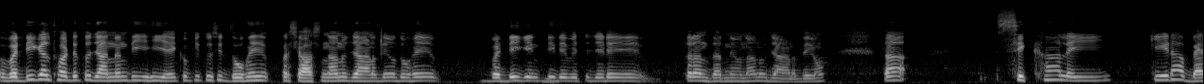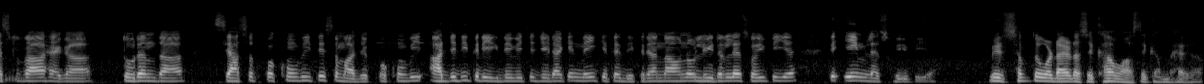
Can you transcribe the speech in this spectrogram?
ਵੱਡੀ ਗੱਲ ਤੁਹਾਡੇ ਤੋਂ ਜਾਣਨ ਦੀ ਇਹੀ ਹੈ ਕਿਉਂਕਿ ਤੁਸੀਂ ਦੋਹੇ ਪ੍ਰਸ਼ਾਸਨਾਂ ਨੂੰ ਜਾਣਦੇ ਹੋ ਦੋਹੇ ਵੱਡੀ ਗਿਣਤੀ ਦੇ ਵਿੱਚ ਜਿਹੜੇ ਧਰੰਦਰ ਨੇ ਉਹਨਾਂ ਨੂੰ ਜਾਣਦੇ ਹੋ। ਤਾਂ ਸਿੱਖਾਂ ਲਈ ਕਿਹੜਾ ਬੈਸਟ ਰਾਹ ਹੈਗਾ ਤੁਰਨ ਦਾ? ਸਿਆਸਤ ਪੱਖੋਂ ਵੀ ਤੇ ਸਮਾਜਿਕ ਪੱਖੋਂ ਵੀ ਅੱਜ ਦੀ ਤਰੀਕ ਦੇ ਵਿੱਚ ਜਿਹੜਾ ਕਿ ਨਹੀਂ ਕਿਤੇ ਦਿਖ ਰਿਹਾ ਨਾ ਉਹਨੂੰ ਲੀਡਰਲੈਸ ਹੋਈ ਪਈ ਹੈ ਤੇ ਏਮਲੈਸ ਹੋਈ ਪਈ ਹੈ। ਵੀ ਸਭ ਤੋਂ ਵੱਡਾ ਜਿਹੜਾ ਸਿੱਖਾਂ ਵਾਸਤੇ ਕੰਮ ਹੈਗਾ।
